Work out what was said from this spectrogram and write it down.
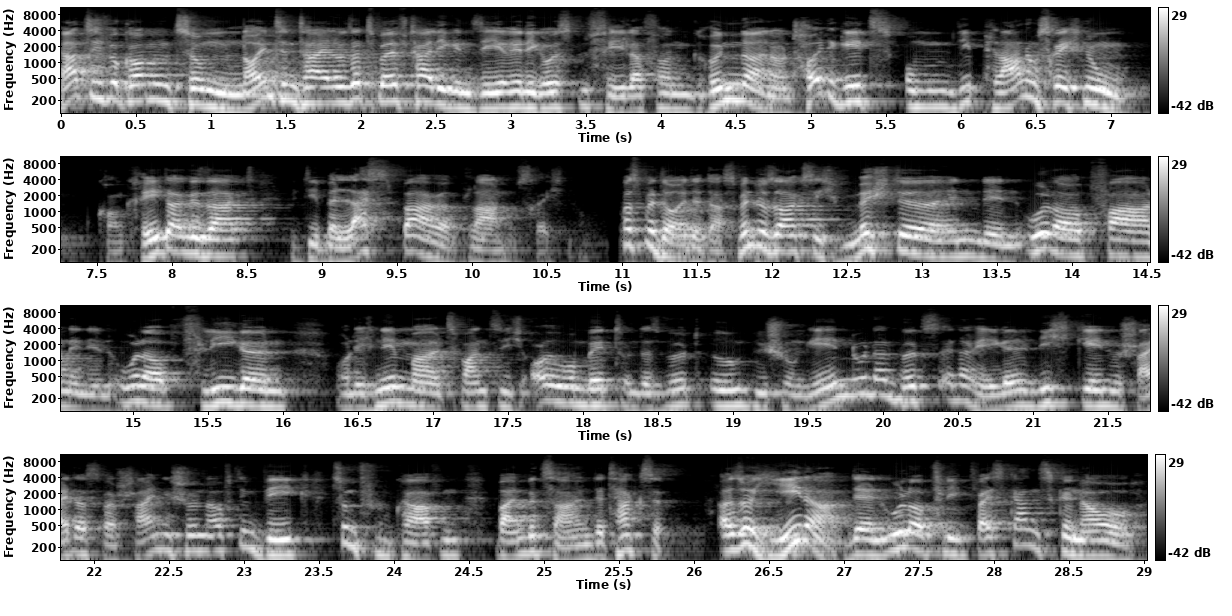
Herzlich willkommen zum neunten Teil unserer zwölfteiligen Serie Die größten Fehler von Gründern. Und heute geht es um die Planungsrechnung. Konkreter gesagt, die belastbare Planungsrechnung. Was bedeutet das? Wenn du sagst, ich möchte in den Urlaub fahren, in den Urlaub fliegen und ich nehme mal 20 Euro mit und das wird irgendwie schon gehen, nun dann wird es in der Regel nicht gehen. Du scheiterst wahrscheinlich schon auf dem Weg zum Flughafen beim Bezahlen der Taxe. Also jeder, der in Urlaub fliegt, weiß ganz genau,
